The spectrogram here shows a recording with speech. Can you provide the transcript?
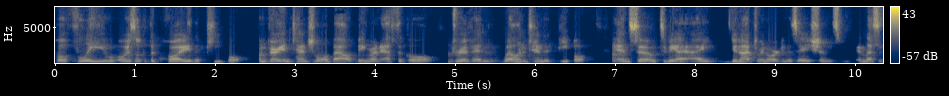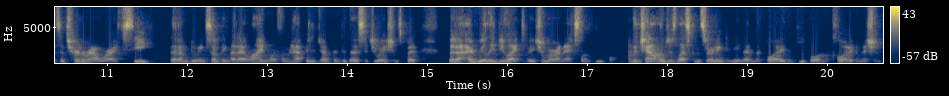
hopefully you always look at the quality of the people. I'm very intentional about being around ethical driven well-intended people. And so to me I, I do not join organizations unless it's a turnaround where i see that I'm doing something that I align with, I'm happy to jump into those situations. But but I really do like to make sure I'm around excellent people. The challenge is less concerning to me than the quality of the people and the quality of the mission.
